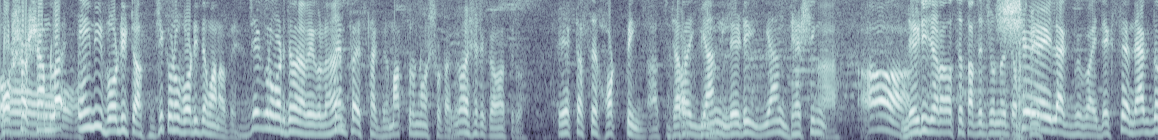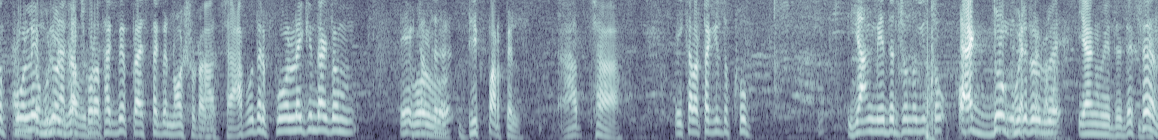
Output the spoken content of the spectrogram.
ফর্সা শ্যামলা এনি বডি টাচ যে কোনো বডিতে মানাবে যে কোনো বাড়িতে বানাবে এগুলো হ্যাঁ? সেম প্রাইস থাকবে মাত্র নশো টাকা। নয়শো টাকা মাত্র। একটা আছে হট পিঙ্ক আচ্ছা, যারা young lady young dashing lady যারা আছে তাদের জন্য এটা সেই লাগবে ভাই দেখছেন? একদম একদম কাজ করা থাকবে প্রাইস থাকবে নশো টাকা। আচ্ছা আপুদের পড়লে কিন্তু একদম ডিপ পার্পেল আচ্ছা। এই কালারটা কিন্তু খুব ইয়াং মেয়েদের জন্য কিন্তু একদম ঘুরে তুলবে ইয়াং মেয়েদের দেখছেন?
